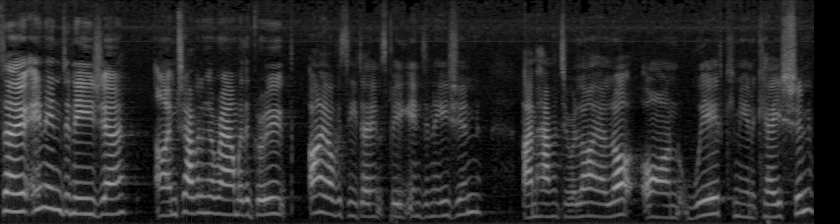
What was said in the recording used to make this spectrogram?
So in Indonesia, I'm traveling around with a group. I obviously don't speak Indonesian. I'm having to rely a lot on weird communication.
